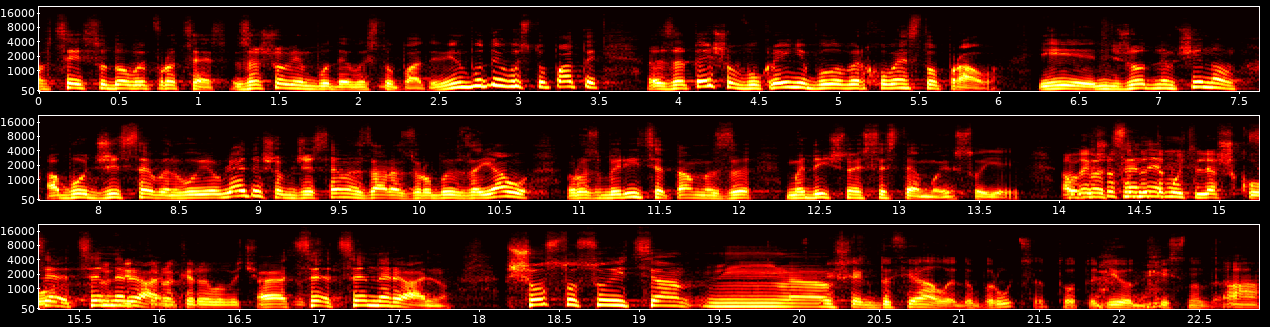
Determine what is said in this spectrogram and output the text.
в цей судовий процес? За що він буде виступати? Він буде виступати за те, щоб в Україні було верховенство права. І жодним чином, або G7, ви уявляєте, щоб G7 зараз зробив заяву, розберіться там з медичною системою своєю. Але якщо це не- Ляшко, це, це Віктора. Кириловича, Е, Це, це нереально. Що стосується е, Скоріше, як до фіали доберуться, то тоді от дійсно да. Ага.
